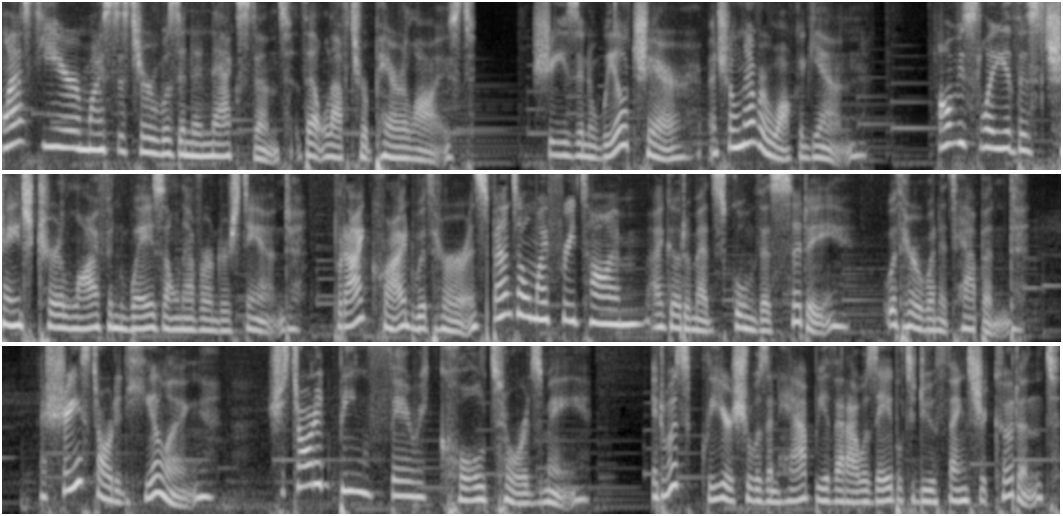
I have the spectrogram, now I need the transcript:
Last year, my sister was in an accident that left her paralyzed. She's in a wheelchair and she'll never walk again. Obviously, this changed her life in ways I'll never understand. But I cried with her and spent all my free time, I go to med school in this city, with her when it happened. As she started healing, she started being very cold towards me. It was clear she wasn't happy that I was able to do things she couldn't,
